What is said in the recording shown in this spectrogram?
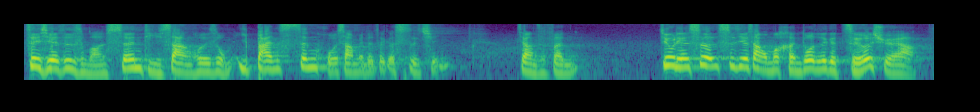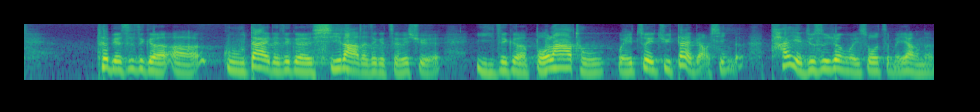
这些是什么？身体上或者是我们一般生活上面的这个事情，这样子分。就连世世界上我们很多的这个哲学啊，特别是这个呃古代的这个希腊的这个哲学，以这个柏拉图为最具代表性的，他也就是认为说怎么样呢？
